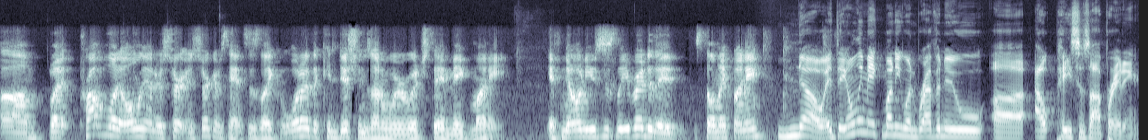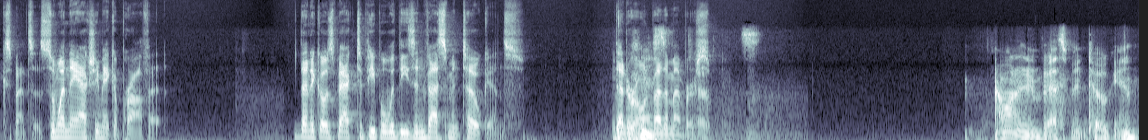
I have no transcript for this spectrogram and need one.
Um, but probably only under certain circumstances. Like, what are the conditions under which they make money? If no one uses Libra, do they still make money? No, they only make money when revenue uh, outpaces operating expenses. So when they actually make a profit. Then it goes back to people with these investment tokens that are owned by the members. I want an investment token.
